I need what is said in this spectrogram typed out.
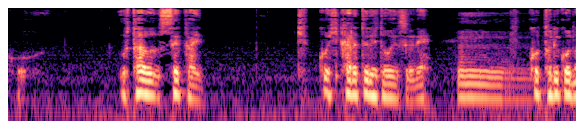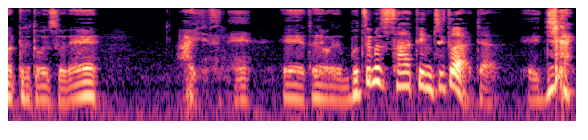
こう歌う世界結構惹かれてる人多いですよねうん。こう虜になってる人多いですよねはいいいですね。えーというわけで仏滅13についてはじゃあ、えー次回うん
